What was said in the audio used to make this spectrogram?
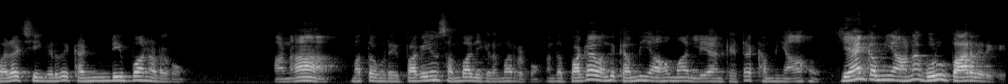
வளர்ச்சிங்கிறது கண்டிப்பாக நடக்கும். ஆனால் மற்றவங்களுடைய பகையும் சம்பாதிக்கிற மாதிரி இருக்கும். அந்த பகை வந்து கம்மி ஆகுமா இல்லையான்னு கேட்டால் கம்மி ஆகும். ஏன் கம்மி ஆகும்னா குரு பார்வை இருக்குது.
